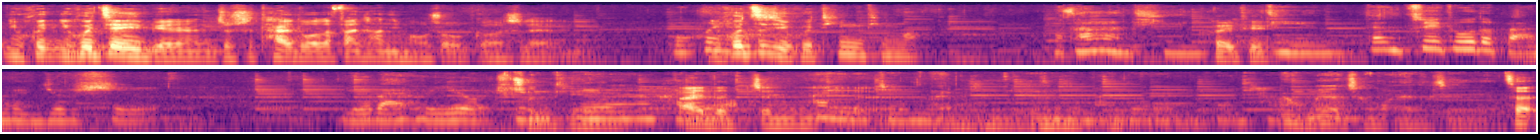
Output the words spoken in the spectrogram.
你会你会介意别人就是太多的翻唱你某首歌之类的吗？不会、啊，你会自己会听一听吗？我当然听，会听。听，但最多的版本就是《野百合也有春春天还有爱的真言爱的真言，这是蛮多人翻那我唱。们有唱过《爱的真言》，在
